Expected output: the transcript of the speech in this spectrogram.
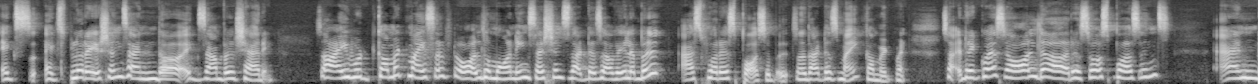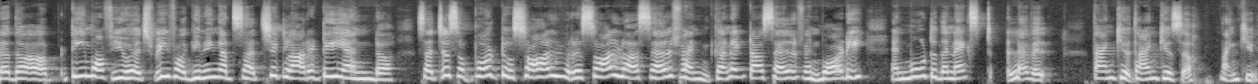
ex explorations and uh, example sharing. So, I would commit myself to all the morning sessions that is available as far as possible. So, that is my commitment. So, I request all the resource persons and the team of UHV for giving us such a clarity and uh, such a support to solve, resolve ourselves and connect ourselves and body and move to the next level. Thank you. Thank you, sir. Thank you.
